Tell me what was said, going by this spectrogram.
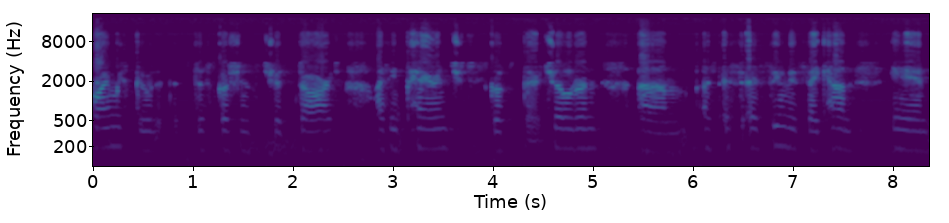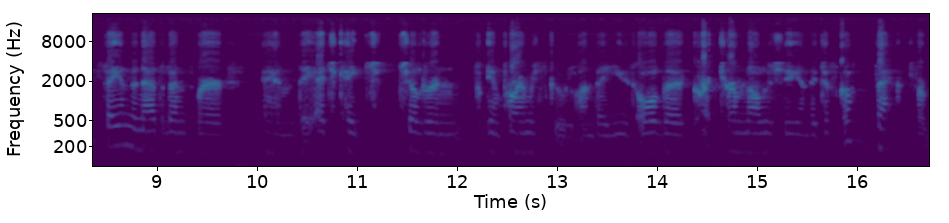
primary school discussions should start. I think parents should discuss with their children um, as, as, as soon as they can. Um, say in the Netherlands, where um, they educate ch- children in primary school and they use all the correct terminology and they discuss sex from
